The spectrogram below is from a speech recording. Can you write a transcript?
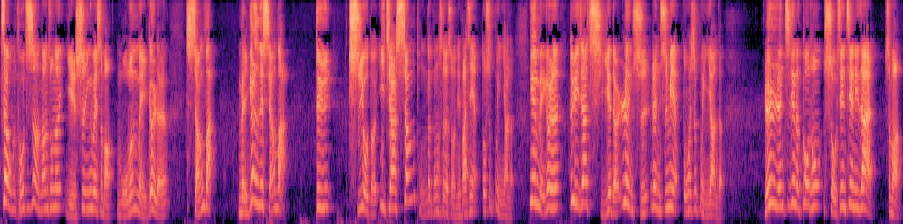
在我们投资市场当中呢，也是因为什么？我们每个人想法，每个人的想法，对于持有的一家相同的公司的时候，你发现都是不一样的。因为每个人对一家企业的认识、认知面都会是不一样的。人与人之间的沟通，首先建立在什么？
